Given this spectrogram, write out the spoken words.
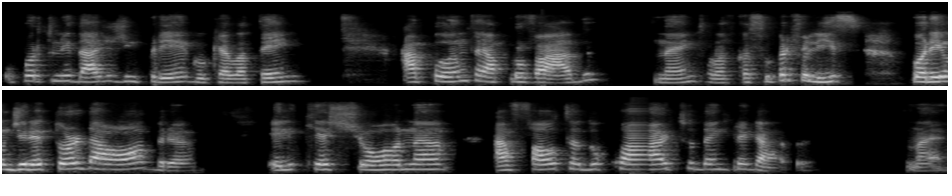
oportunidade de emprego que ela tem, a planta é aprovada, né? Então ela fica super feliz. Porém, o diretor da obra ele questiona a falta do quarto da empregada, né?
